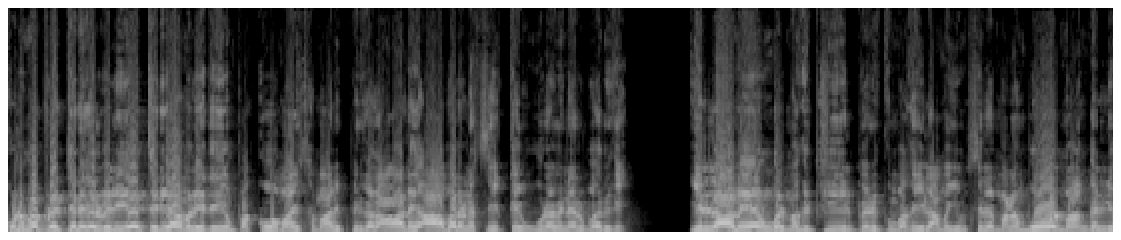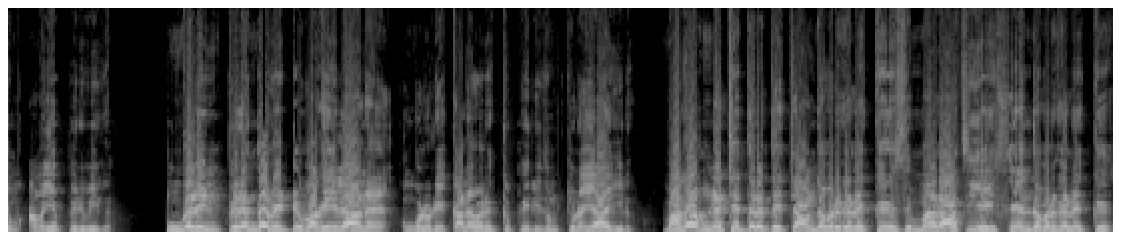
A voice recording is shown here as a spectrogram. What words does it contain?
குடும்ப பிரச்சனைகள் வெளியே தெரியாமல் எதையும் பக்குவமாய் சமாளிப்பீர்கள். ஆடை ஆபரண சேர்க்கை உறவினர் வருகை. எல்லாமே உங்கள் மகிழ்ச்சியில் பெருக்கும் வகையில் அமையும். சில மனம்போல் மாங்கல்யம் அமையப் பெறுவீர்கள். உங்களின் பிறந்த வீட்டு வகையிலான உங்களுடைய கணவருக்கு பெரிதும் துணையாய் இருக்கும். மகம் நட்சத்திரத்தை சார்ந்தவர்களுக்கு சிம்ம ராசியை சேர்ந்தவர்களுக்கு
